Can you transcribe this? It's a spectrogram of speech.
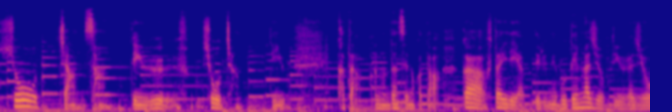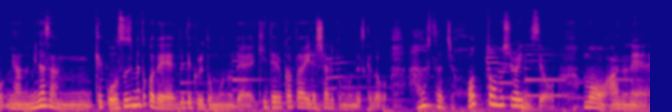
しょうちゃんさんっていうしょうちゃんっていう方あの男性の方が2人でやってるね「御殿ラジオ」っていうラジオあの皆さん結構おすすめとかで出てくると思うので聞いてる方いらっしゃると思うんですけどあの人たちほんと面白いんですよ。もうあのね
